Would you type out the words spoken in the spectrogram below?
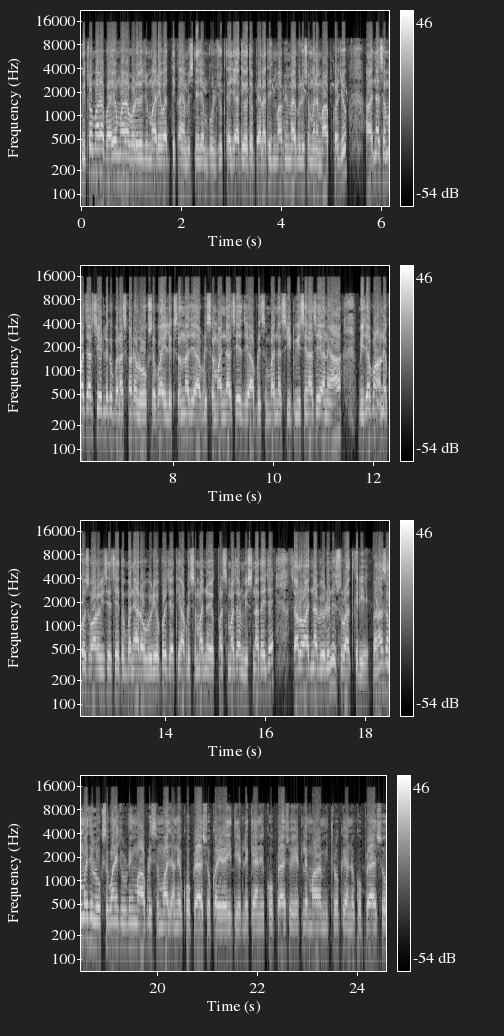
મિત્રો, મારા ભાઈઓ, મારા વડીલો, જો મારી વાતથી કાંઈ હંમેશની જેમ ભૂલચૂક થઈ જતી હોય તો પહેલાથી જ માફી માંગેલું છે. મને માફ કરજો. આજના સમાચાર છે એટલે કે બનાસકાંઠા લોકસભા ઇલેક્શનના જે આપણી સમાજના છે, જે આપણી સમાજના સીટ વિશેના છે અને આ બીજા પણ અનેકો સવાલો વિશે છે, તો બન્યા રહો વીડિયો પર, જેથી આપણી સમાજનો એક પણ સમાચાર મિસ ના થઈ જાય. ચાલો આજના વિડીયોની શરૂઆત કરીએ. ઘણા સમયથી લોકસભાની ચૂંટણીમાં આપણી સમાજ અનેકો પ્રયાસો કરી રહી હતી, એટલે કે અનેકો પ્રયાસો એટલે મારા મિત્રો કે અનેકો પ્રયાસો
